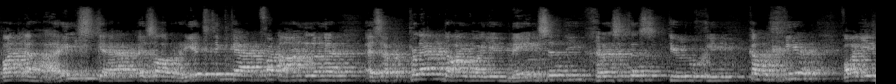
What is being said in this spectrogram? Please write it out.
want 'n huiskerk is al reeds die kerk van Handelinge, is 'n plek daai waar jy mense die Christus teologie kan gee, waar jy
